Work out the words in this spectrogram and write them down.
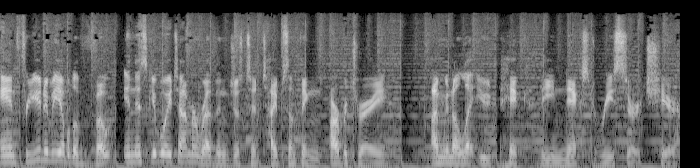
And for you to be able to vote in this giveaway timer rather than just to type something arbitrary, I'm going to let you pick the next research here.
